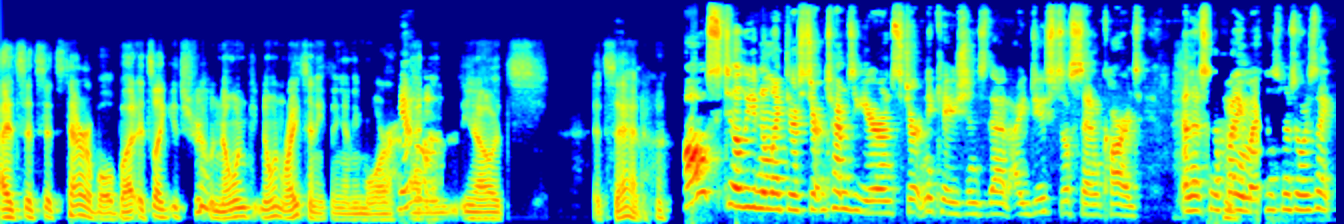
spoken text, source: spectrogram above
it's it's it's terrible, but it's like it's true. No one no one writes anything anymore, Yeah. and you know it's it's sad. I'll still, you know, like there's certain times a year and certain occasions that I do still send cards. And it's so hmm. funny. My husband's always like,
